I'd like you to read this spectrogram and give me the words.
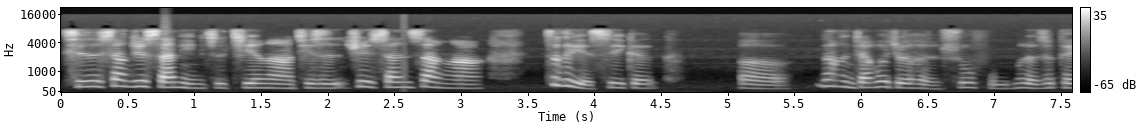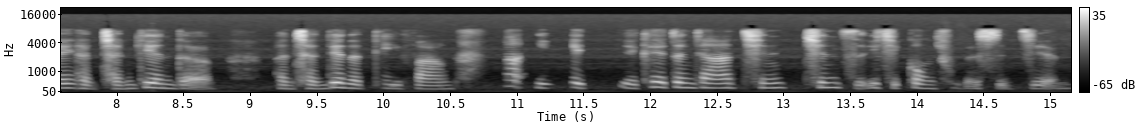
其实像去山林之间啊，其实去山上啊，这个也是一个呃，让人家会觉得很舒服，或者是可以很沉淀的。很沉淀的地方，那也也也可以增加亲亲子一起共处的时间。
